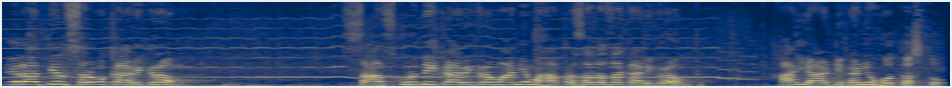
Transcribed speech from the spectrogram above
मंदिरातील सर्व कार्यक्रम सांस्कृतिक कार्यक्रम आणि महाप्रसादाचा कार्यक्रम हा या ठिकाणी होत असतो.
